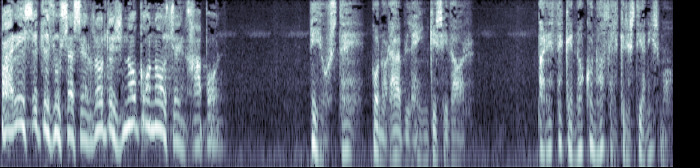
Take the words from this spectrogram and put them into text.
parece que sus sacerdotes no conocen Japón. Y usted, honorable inquisidor, parece que no conoce el cristianismo.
